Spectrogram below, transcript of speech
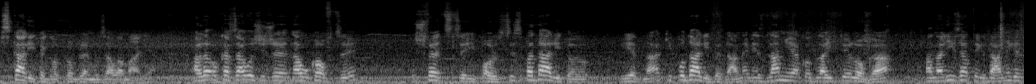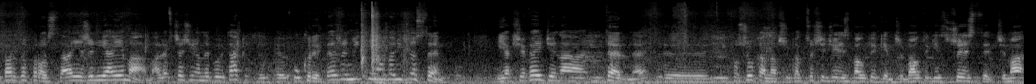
e, skali tego problemu załamania. Ale okazało się, że naukowcy szwedzcy i polscy zbadali to jednak i podali te dane, więc dla mnie jako dla ichtiologa analiza tych danych jest bardzo prosta, jeżeli ja je mam, ale wcześniej one były tak e, ukryte, że nikt nie miał do nich dostępu. I jak się wejdzie na internet yy, i poszuka na przykład, co się dzieje z Bałtykiem, czy Bałtyk jest czysty, czy, ma,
